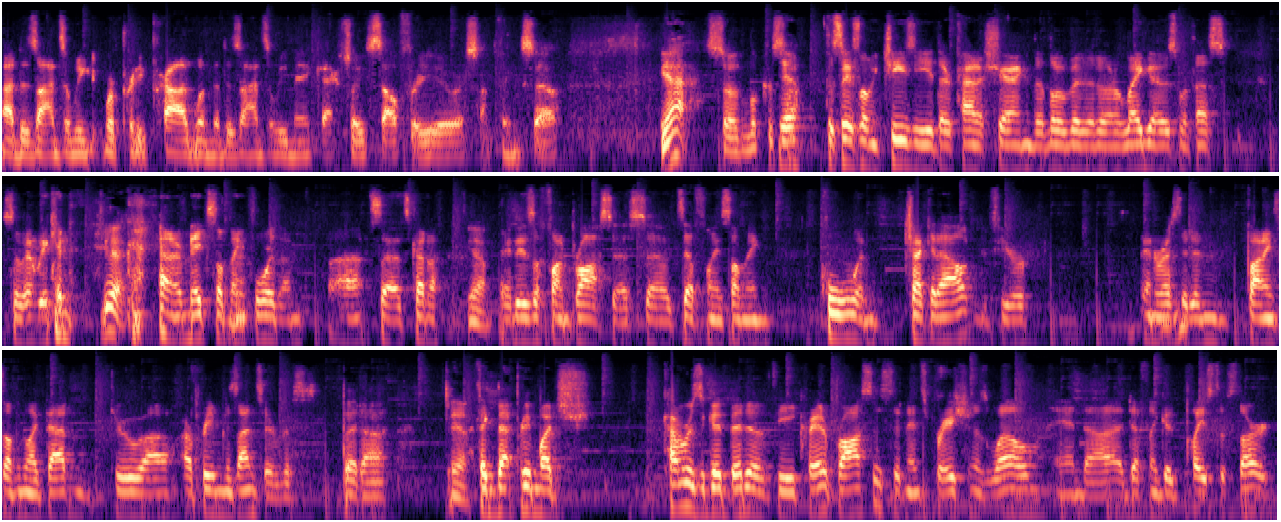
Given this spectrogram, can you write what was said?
uh, designs, and we we're pretty proud when the designs that we make actually sell for you or something. So. Yeah, so look us Yeah, up. to say something cheesy, they're kind of sharing the little bit of their Legos with us, so that we can Yeah. kind of make something for them. Uh, so it's kind of Yeah. it is a fun process. So it's definitely something cool, and check it out if you're interested in finding something like that through uh, our premium design service. But uh, Yeah. I think that pretty much covers a good bit of the creative process and inspiration as well, and uh, definitely a good place to start.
